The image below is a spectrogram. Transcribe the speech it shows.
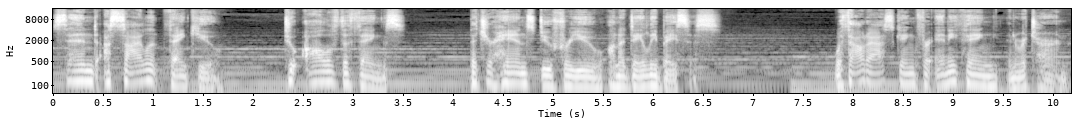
Send a silent thank you to all of the things that your hands do for you on a daily basis without asking for anything in return.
